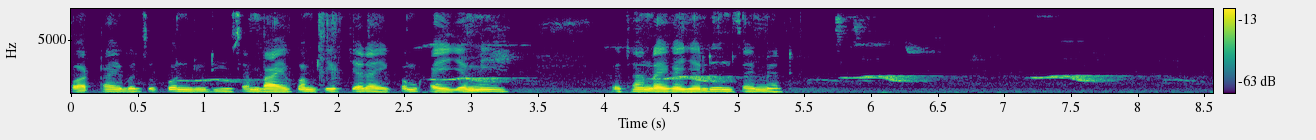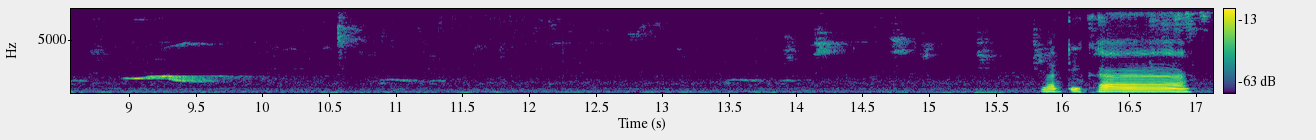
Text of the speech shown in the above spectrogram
ปลอดภัยเบิดทุกคนอยู่ดีสบายความเจ็บจะได้ความไข้อย่ามีไปทางใดก็อย่าลืมใส่แมสสวัสดีค่ะ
